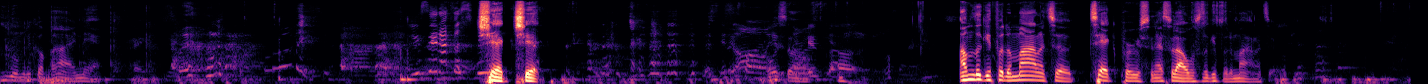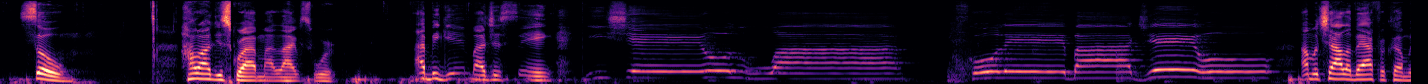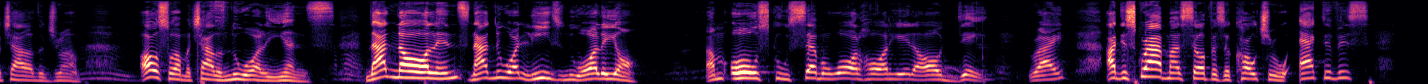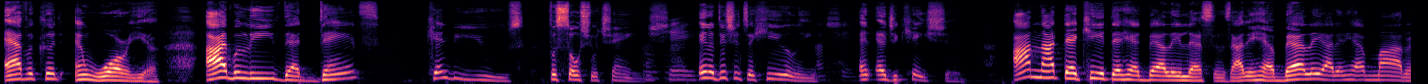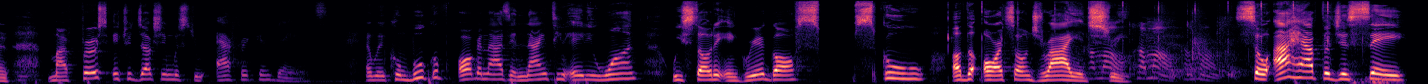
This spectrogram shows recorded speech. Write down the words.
You want me to come behind that? Right. Check, check. It's on. I'm looking for the monitor tech person. That's what I was looking for the monitor. So, how do I describe my life's work? I begin by just saying, Ishe Oluwa, Kole Baje I'm a child of Africa. I'm a child of the drum. Also, I'm a child of New Orleans. Not New Orleans, not New Orleans, New Orleans. I'm old school, seven ward, hard head all day, right? I describe myself as a cultural activist, advocate, and warrior. I believe that dance can be used for social change, in addition to healing and education. I'm not that kid that had ballet lessons. I didn't have ballet, I didn't have modern. My first introduction was through African dance. And when Kumbuka organized in 1981, we started in Greer Goff School of the Arts on Dryad come Street. on come on come on So I have to just say,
